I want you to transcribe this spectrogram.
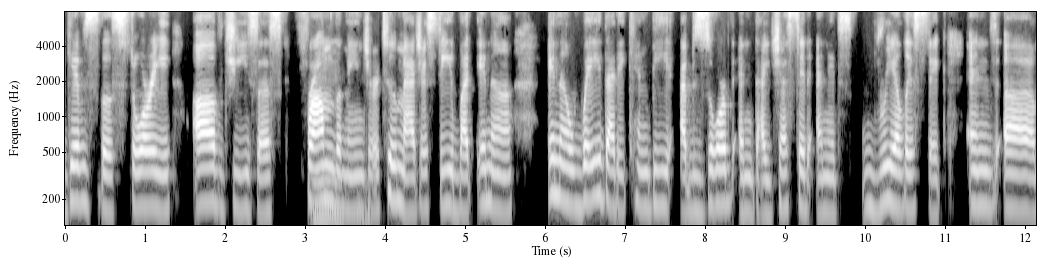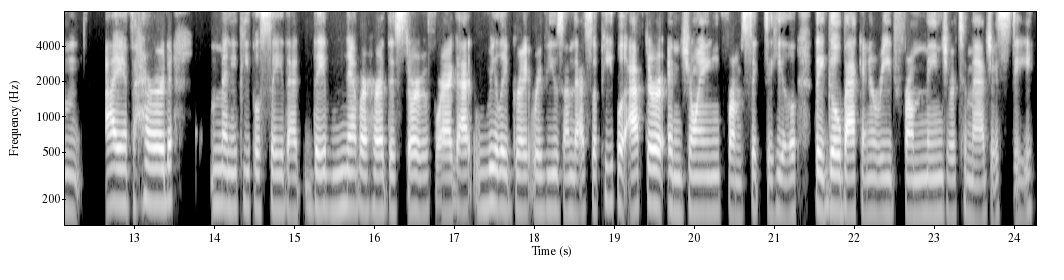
gives the story of jesus from mm. the manger to majesty but in a in a way that it can be absorbed and digested and it's realistic and um, I have heard many people say that they've never heard this story before. I got really great reviews on that. So people after enjoying from sick to heal, they go back and read from manger to majesty,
